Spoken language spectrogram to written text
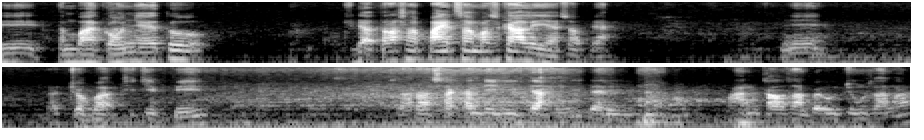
di tembakonya itu tidak terasa pahit sama sekali ya sob ya. Ini coba cicipi. Saya rasakan di lidah ini dari pangkal sampai ujung sana.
